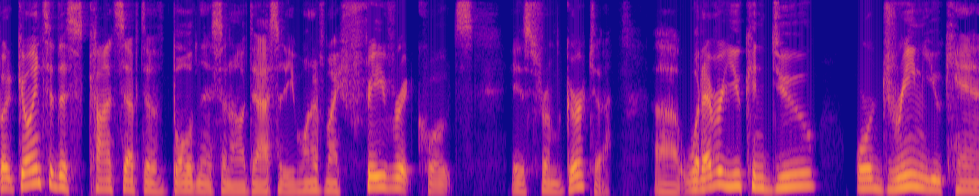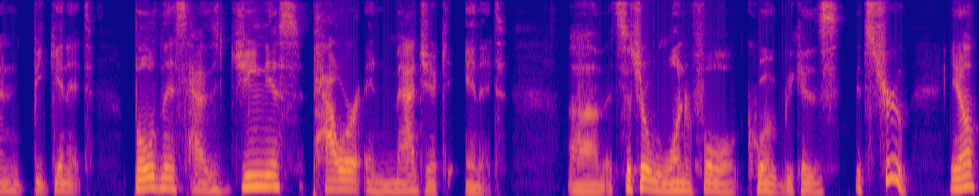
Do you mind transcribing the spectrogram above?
But going to this concept of boldness and audacity, one of my favorite quotes is from Goethe. Uh, Whatever you can do or dream you can, begin it. Boldness has genius, power, and magic in it. Um, it's such a wonderful quote because it's true. You know,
